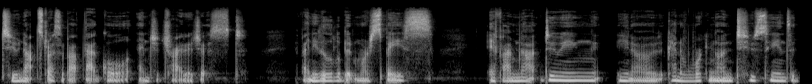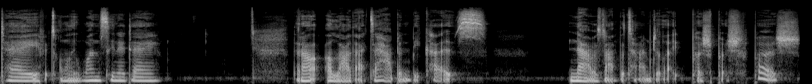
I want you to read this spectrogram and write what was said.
to not stress about that goal and to try to just, if I need a little bit more space, if I'm not doing, you know, kind of working on two scenes a day, if it's only one scene a day, then I'll allow that to happen because now is not the time to like push, push, push.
